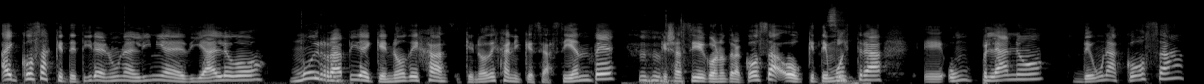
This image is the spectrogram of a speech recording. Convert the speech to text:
hay cosas que te tiran en una línea de diálogo muy Mm. rápida y que no dejas, que no deja ni que se asiente, que ya sigue con otra cosa, o que te Sí. muestra eh, un plano de una cosa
